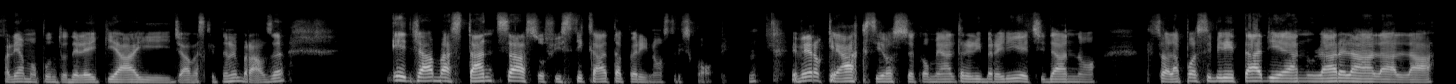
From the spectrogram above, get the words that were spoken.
parliamo appunto delle API JavaScript nel browser, è già abbastanza sofisticata per i nostri scopi. È vero che Axios, come altre librerie, ci danno so, la possibilità di annullare la, la, la,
